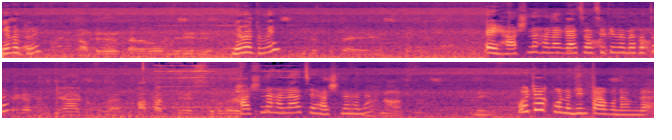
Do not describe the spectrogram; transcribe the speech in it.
নেবে তুমি? নেবে তুমি? এই হাসনা হানা গাছ আছে কিনা দেখো তো? হাসনা হানা আছে হাসনা হানা? ওইটা কোনোদিন পাবো না আমরা।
